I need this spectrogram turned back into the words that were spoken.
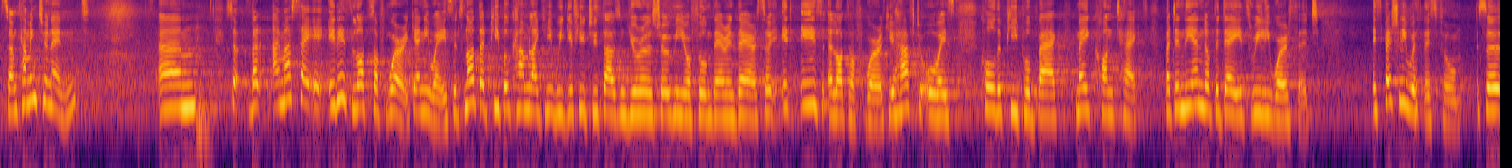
So, I'm coming to an end. Um, so, but I must say, it, it is lots of work, anyways. It's not that people come like, we give you 2,000 euros, show me your film there and there. So, it is a lot of work. You have to always call the people back, make contact. But in the end of the day, it's really worth it, especially with this film. So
